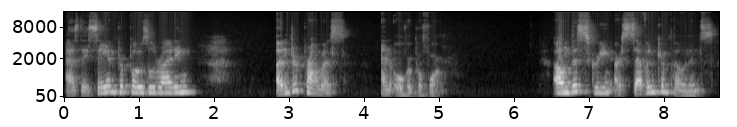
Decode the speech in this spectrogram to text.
As they say in proposal writing, under promise and overperform. On this screen are seven components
